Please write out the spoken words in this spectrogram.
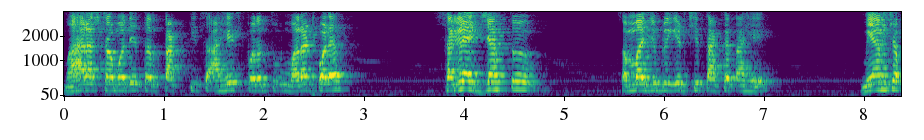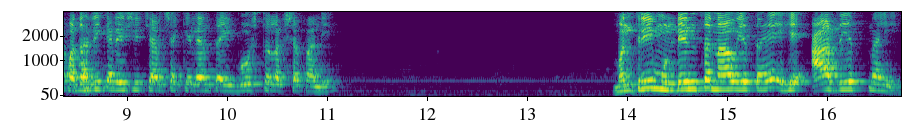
महाराष्ट्रामध्ये तर ताकदीचं आहेच परंतु मराठवाड्यात सगळ्यात जास्त संभाजी ब्रिगेडची ताकद आहे. मी आमच्या पदाधिकाऱ्यांशी चर्चा केल्यानंतर एक गोष्ट लक्षात आली. मंत्री मुंडेंचं नाव येत आहे हे आज येत नाही.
